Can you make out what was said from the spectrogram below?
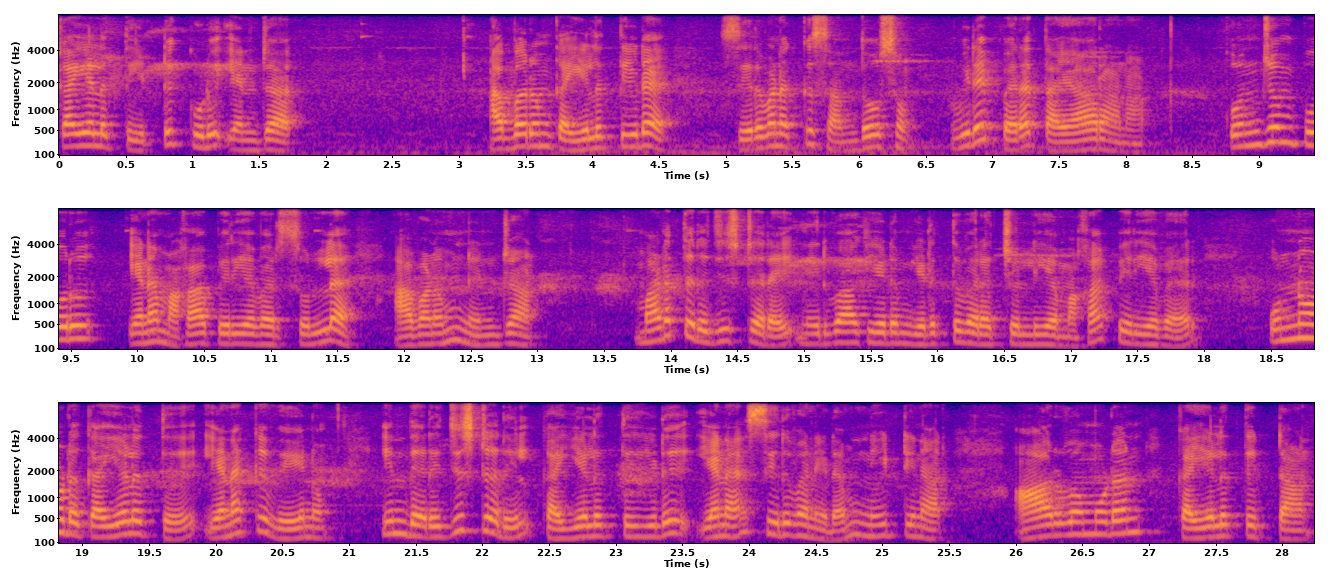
கையெழுத்திட்டு கொடு என்றார். அவரும் கையெழுத்திட சிறுவனுக்கு சந்தோஷம் விடை பெற தயாரானான். கொஞ்சம் பொறு என மகா பெரியவர் சொல்ல அவனும் நின்றான். மடத்து ரெஜிஸ்டரை நிர்வாகியிடம் எடுத்து வரச் சொல்லிய மகா பெரியவர் உன்னோட கையெழுத்து எனக்கு வேணும். இந்த ரிஜிஸ்டரில் கையெழுத்து இடு என சிறுவனிடம் நீட்டினார். ஆர்வமுடன் கையெழுத்திட்டான்.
